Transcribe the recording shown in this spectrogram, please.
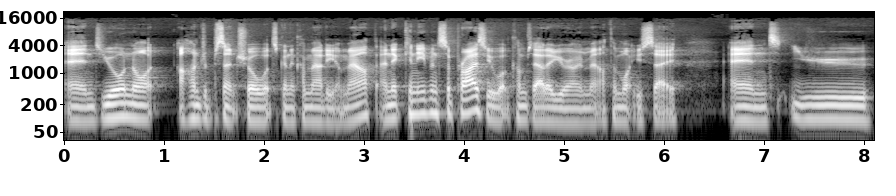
and you're not 100% sure what's going to come out of your mouth. And it can even surprise you what comes out of your own mouth and what you say. And you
